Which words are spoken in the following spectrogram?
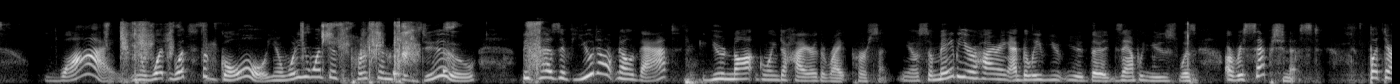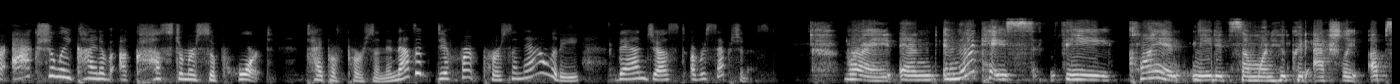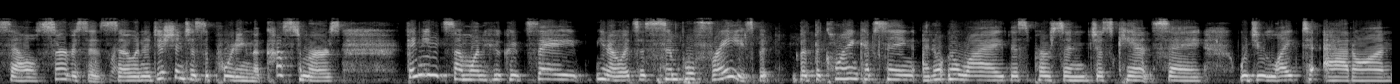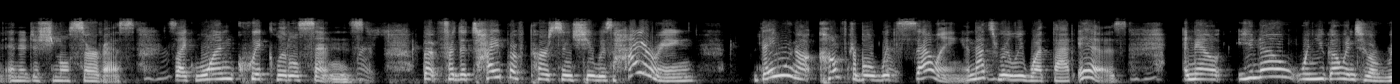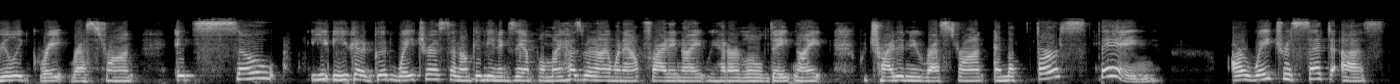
why. You know, what what's the goal? You know, what do you want this person to do? Because if you don't know that, you're not going to hire the right person. You know, so maybe you're hiring. I believe you, you the example used was a receptionist, but they're actually kind of a customer support type of person, and that's a different personality than just a receptionist. Right. And in that case, the client needed someone who could actually upsell services. So, in addition to supporting the customers, they needed someone who could say, you know, it's a simple phrase, but but the client kept saying, I don't know why this person just can't say, would you like to add on an additional service? Mm-hmm. It's like one quick little sentence. Right. But for the type of person she was hiring, they were not comfortable with selling. And that's mm-hmm. really what that is. Mm-hmm. And now, you know, when you go into a really great restaurant, it's so you, you, get a good waitress, and I'll give you an example. My husband and I went out Friday night. We had our little date night. We tried a new restaurant, and the first thing our waitress said to us,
